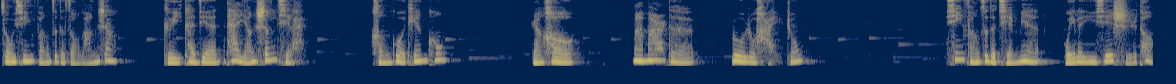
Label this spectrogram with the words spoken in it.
从新房子的走廊上，可以看见太阳升起来，横过天空，然后慢慢的落入海中。新房子的前面围了一些石头，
